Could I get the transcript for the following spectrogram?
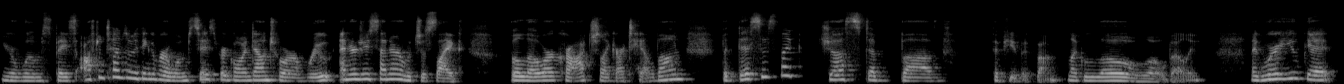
your womb space. Oftentimes, when we think of our womb space, we're going down to our root energy center, which is like below our crotch, like our tailbone. But this is like just above the pubic bone, like low, low belly, like where you get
